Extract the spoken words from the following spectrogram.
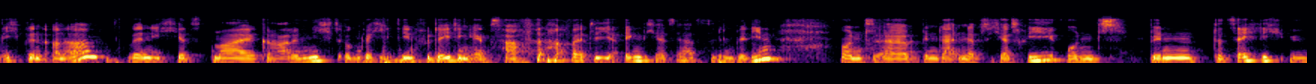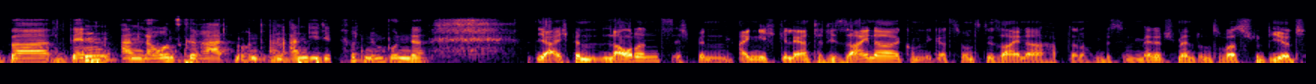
ich bin Anna. Wenn ich jetzt mal gerade nicht irgendwelche Ideen für Dating-Apps habe, arbeite ich eigentlich als Ärztin in Berlin und äh, bin da in der Psychiatrie und bin tatsächlich über Ben an Laurens geraten und an Andi, den vierten im Bunde. Ja, ich bin Laurens. Ich bin eigentlich gelernter Designer, Kommunikationsdesigner, habe da noch ein bisschen Management und sowas studiert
